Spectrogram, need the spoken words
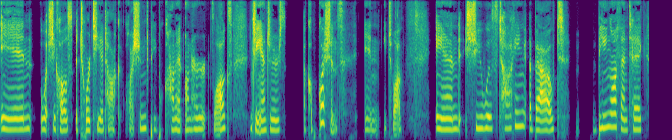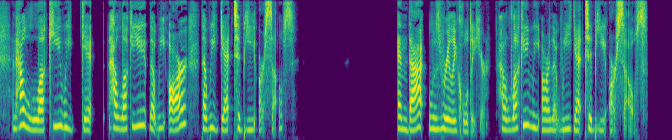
in what she calls a tortilla talk question. People comment on her vlogs and she answers a couple questions in each vlog. And she was talking about being authentic and how lucky we get, how lucky that we are that we get to be ourselves. And that was really cool to hear. How lucky we are that we get to be ourselves.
